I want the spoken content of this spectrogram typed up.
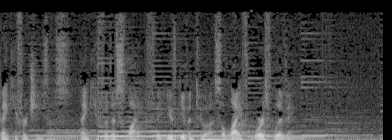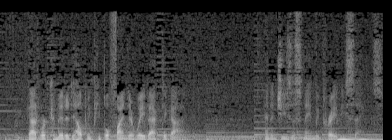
Thank you for Jesus. Thank you for this life that you've given to us, a life worth living. God, we're committed to helping people find their way back to God. And in Jesus' name we pray these things.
